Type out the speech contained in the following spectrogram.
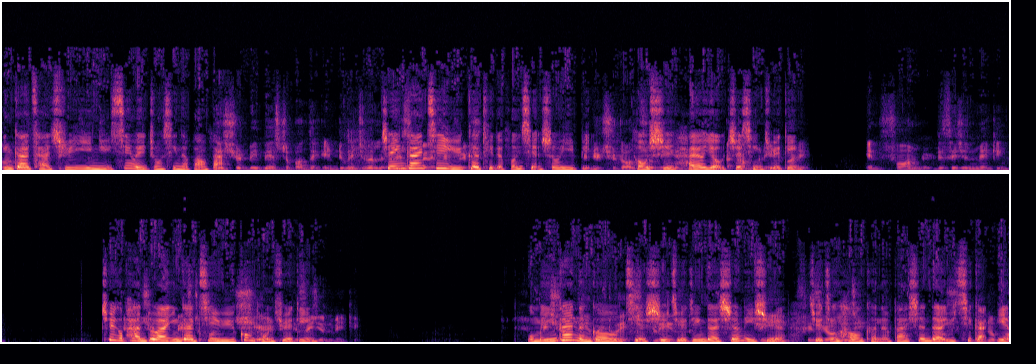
应该采取以女性为中心的方法。这应该基于个体的风险收益比，同时还要有知情决定。这个判断应该基于共同决定。我们应该能够解释绝经的生理学，绝经后可能发生的预期改变。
